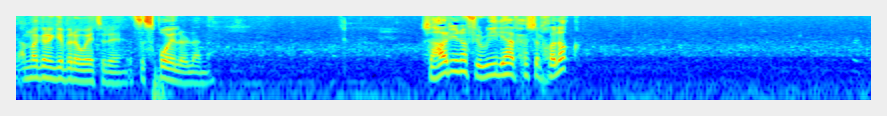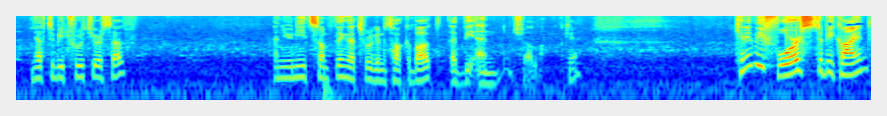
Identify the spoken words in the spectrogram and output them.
I'm not going to give it away today. It's a spoiler, Lena. So how do you know if you really have husn khuluq? You have to be true to yourself. And you need something that we're going to talk about at the end, inshallah. Okay? Can you be forced to be kind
